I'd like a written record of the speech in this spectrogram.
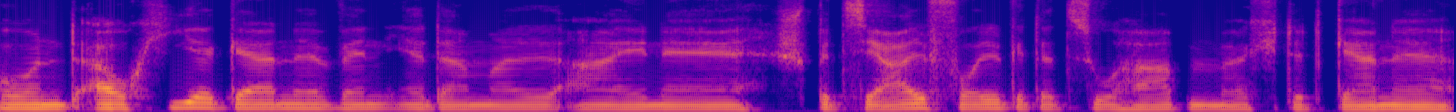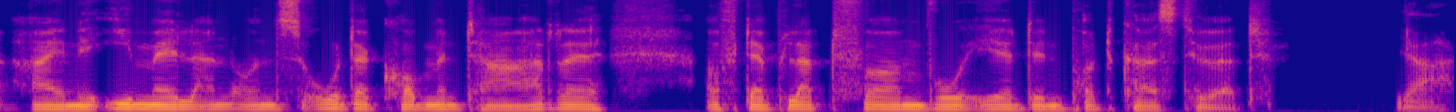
Und auch hier gerne, wenn ihr da mal eine Spezialfolge dazu haben möchtet, gerne eine E-Mail an uns oder Kommentare auf der Plattform, wo ihr den Podcast hört. Ja,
